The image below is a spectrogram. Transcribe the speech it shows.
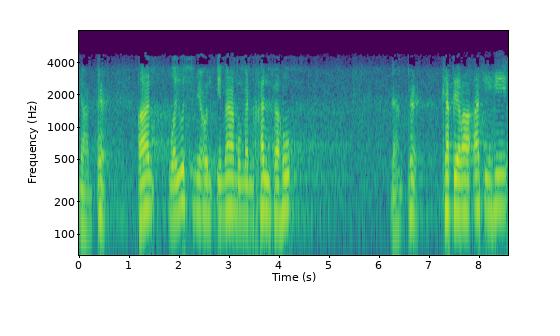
نعم. قال ويسمع الإمام من خلفه. نعم. كقراءته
